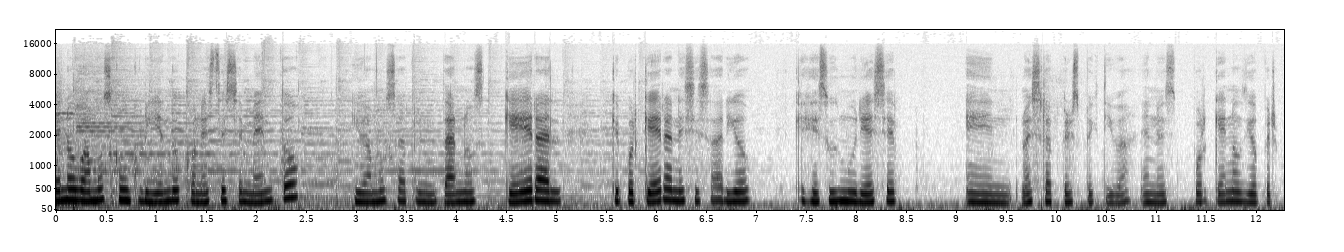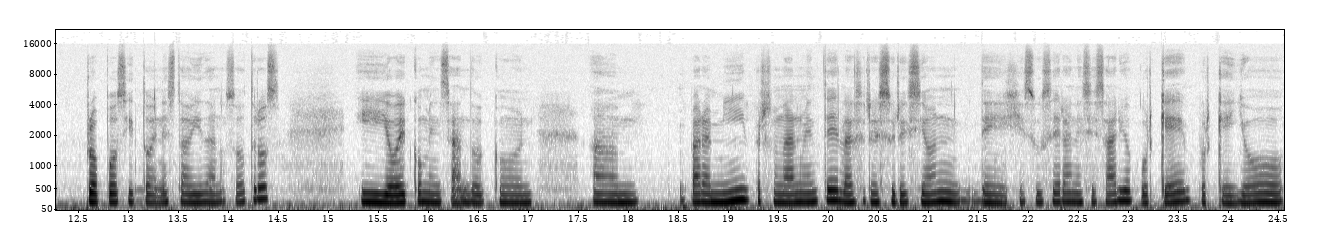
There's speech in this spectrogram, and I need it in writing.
Bueno, vamos concluyendo con este cemento y vamos a preguntarnos qué era el, que por qué era necesario que Jesús muriese en nuestra perspectiva, en por qué nos dio propósito en esta vida a nosotros. Y hoy comenzando con, para mí personalmente, la resurrección de Jesús era necesario. ¿Por qué? Porque yo,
